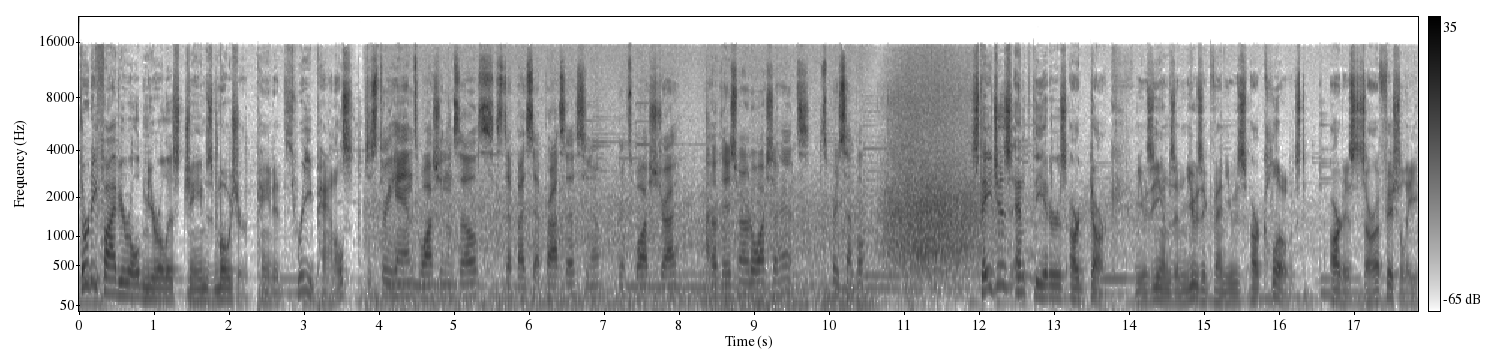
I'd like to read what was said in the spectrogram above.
35 year old muralist James Mosier painted three panels. Just three hands washing themselves, step by step process, you know, rinse, wash, dry. I hope they just remember to wash their hands. It's pretty simple. Stages and theaters are dark. Museums and music venues are closed. Artists are officially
